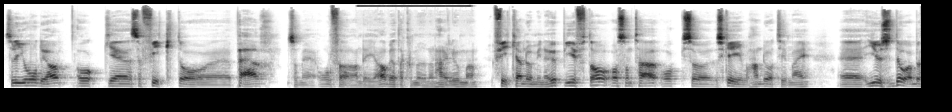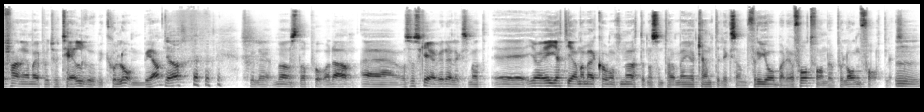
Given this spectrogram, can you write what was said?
Så det gjorde jag och eh, så fick då eh, Per, som är ordförande i arbetarkommunen här i Lomma, fick han då mina uppgifter och sånt här och så skriver han då till mig. Eh, just då befann jag mig på ett hotellrum i Colombia. Ja. skulle mönstra på där. Eh, och så skrev jag det liksom att eh, jag är jättegärna med och kommer på möten och sånt här. Men jag kan inte liksom, för då jobbade jag fortfarande på långfart. Liksom. Mm.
